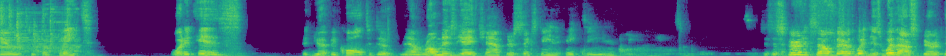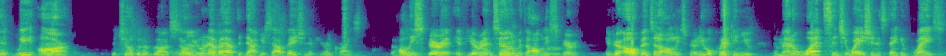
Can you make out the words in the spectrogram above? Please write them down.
you to complete what it is that you have been called to do. Now, Romans, the 8th chapter, 16 18. Says, the Spirit itself bears witness with our spirit that we are the children of God. So you will never have to doubt your salvation if you're in Christ. The Holy Spirit, if you're in tune with the Holy Spirit, if you're open to the Holy Spirit, He will quicken you no matter what situation is taking place.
